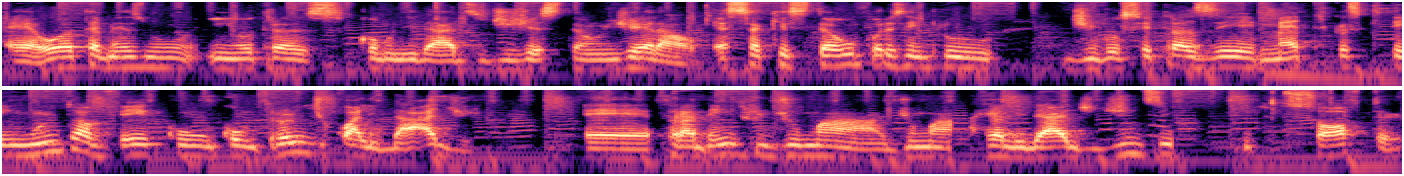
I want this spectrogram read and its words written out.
É, ou até mesmo em outras comunidades de gestão em geral. Essa questão, por exemplo, de você trazer métricas que têm muito a ver com controle de qualidade é, para dentro de uma, de uma realidade de desenvolvimento de software,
